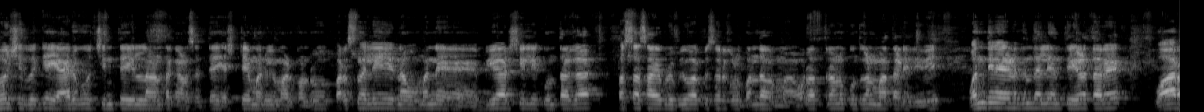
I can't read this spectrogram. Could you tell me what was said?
ಭವಿಷ್ಯದ ಬಗ್ಗೆ ಯಾರಿಗೂ ಚಿಂತೆ ಇಲ್ಲ ಅಂತ ಕಾಣಿಸುತ್ತೆ. ಎಷ್ಟೇ ಮನವಿ ಮಾಡಿಕೊಂಡ್ರು. ಪರ್ಸ್ನಲಿ ನಾವು ಮೊನ್ನೆ ಬಿ ಆರ್ ಸಿಲಿ ಕುಂತಾಗ ಹೊಸ ಸಾಹೇಬರು, ಬಿ ಆಫೀಸರ್ಗಳು ಬಂದ ಅವ್ರ ಹತ್ರನೂ ಕುಂತ್ಕೊಂಡು ಮಾತಾಡಿದ್ದೀವಿ. ಒಂದಿನ, ಎರಡು ದಿನದಲ್ಲಿ ಅಂತ ಹೇಳ್ತಾರೆ. ವಾರ,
